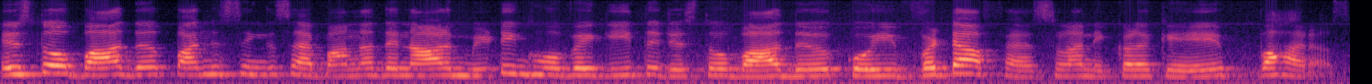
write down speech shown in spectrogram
ਇਸ ਤੋਂ ਬਾਅਦ ਪੰਜ ਸਿੰਘ ਸਾਹਿਬਾਨਾਂ ਦੇ ਨਾਲ ਮੀਟਿੰਗ ਹੋਵੇਗੀ ਤੇ ਜਿਸ ਤੋਂ ਬਾਅਦ ਕੋਈ ਵੱਡਾ ਫੈਸਲਾ ਨਿਕਲ ਕੇ ਬਾਹਰ ਆ ਸਕਦਾ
